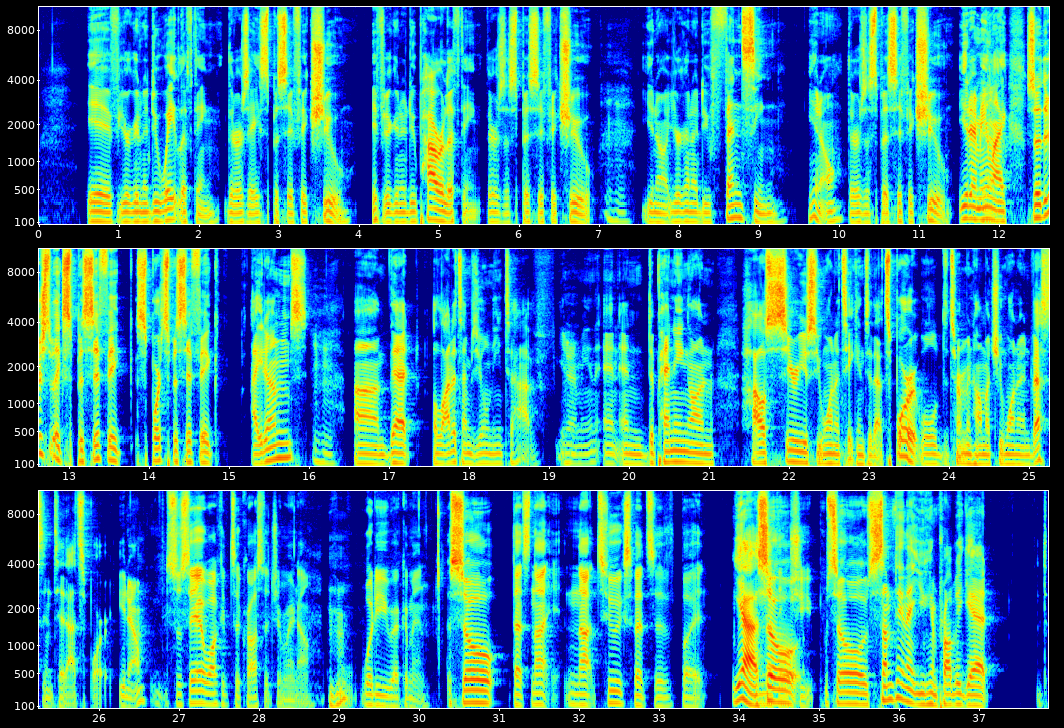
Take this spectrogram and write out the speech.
if you're gonna do weightlifting, there's a specific shoe. If you're gonna do powerlifting, there's a specific shoe. Mm-hmm. You know, you're gonna do fencing. You know, there's a specific shoe. You know what I mean? Yeah. Like, so there's like specific sports specific items Mm-hmm. um, that a lot of times you'll need to have. You know what I mean? And and depending on how serious you want to take into that sport will determine how much you want to invest into that sport. You know. So say I walk into CrossFit gym right now. Mhm. What do you recommend? So That's not not too expensive, but yeah, so cheap. so something that you can probably get,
